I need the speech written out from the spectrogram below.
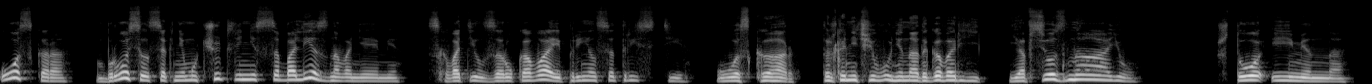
Оскара, бросился к нему чуть ли не с соболезнованиями, схватил за рукава и принялся трясти. «Оскар, только ничего не надо говорить!» Я все знаю. Что именно?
